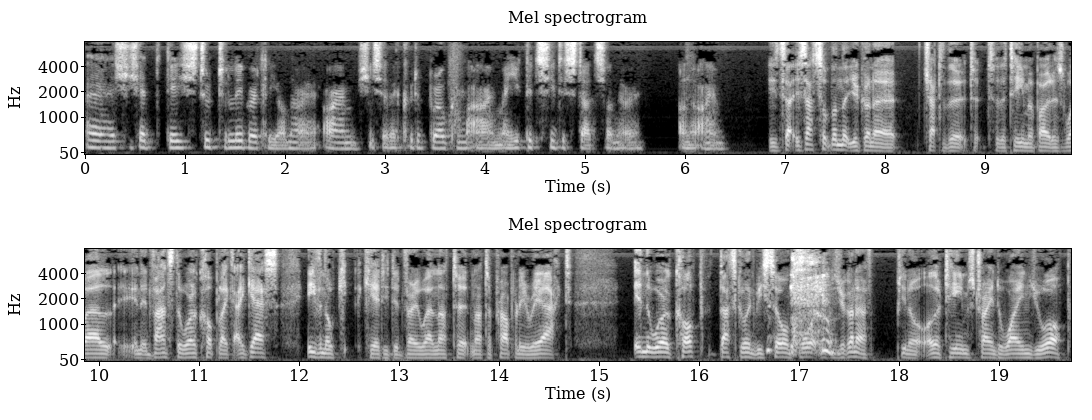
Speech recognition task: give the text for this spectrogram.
uh, she said they stood deliberately on her arm. She said I could have broken my arm, and you could see the studs on her on her arm. Is that is that something that you're going to chat to the to, to, the team about as well in advance of the World Cup? Like I guess even though Katie did very well not to not to properly react in the World Cup, that's going to be so important you're going to have you know other teams trying to wind you up,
